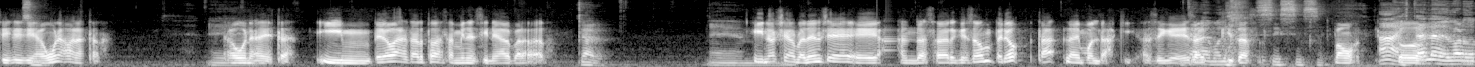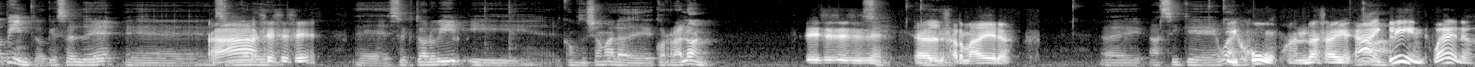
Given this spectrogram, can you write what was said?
Sí, sí, sí, algunas van a estar. Eh, Algunas de estas. Y, pero van a estar todas también en Cinear para ver. Claro. Eh, Y Noche Platense, eh, anda a saber qué son, pero está la de Moldaski. Así que esa Moldaski, quizás. sí, sí, sí. Vamos. Ah, está la de Eduardo Pinto, que es el de. eh, el Ah, sí, sí, sí. eh, Sector Bill y. ¿Cómo se llama? La de Corralón. Sí, sí, sí, sí. sí. El desarmadero. Eh, así que, Y bueno. Who, andá a saber qué. Ah, y. Clint, bueno,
